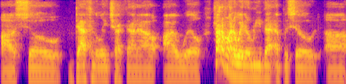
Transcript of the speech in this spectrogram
Uh, so definitely check that out. I will try to find a way to leave that episode uh,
